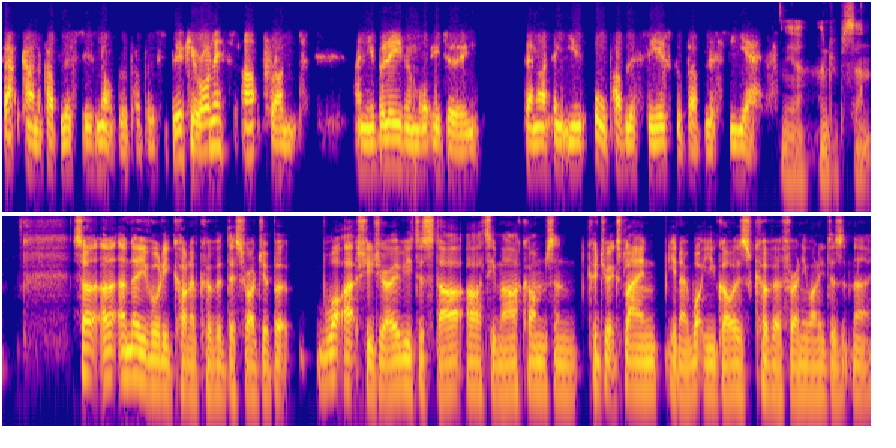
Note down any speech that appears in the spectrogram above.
that kind of publicity is not good publicity. But if you're honest upfront and you believe in what you're doing, then I think you all publicity is good publicity. Yes. Yeah, hundred percent. So I, know you've already kind of covered this, Roger, but what actually drove you to start RT Marcoms, and could you explain, you know, what you guys cover for anyone who doesn't know?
